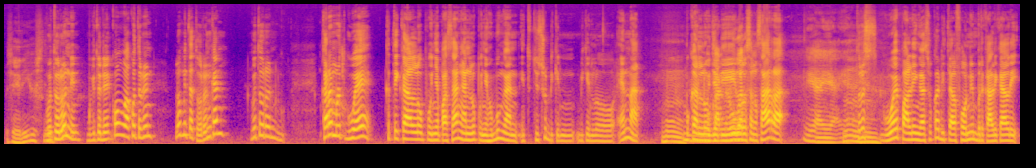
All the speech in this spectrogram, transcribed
Serius gue turunin. Begitu deh kok aku turunin? Lo minta turun kan? Gue turun. Karena menurut gue ketika lo punya pasangan lo punya hubungan itu justru bikin bikin lo enak. Hmm. bukan lo Bukan jadi lo sengsara. Iya iya iya. terus gue paling nggak suka diteleponin berkali-kali.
